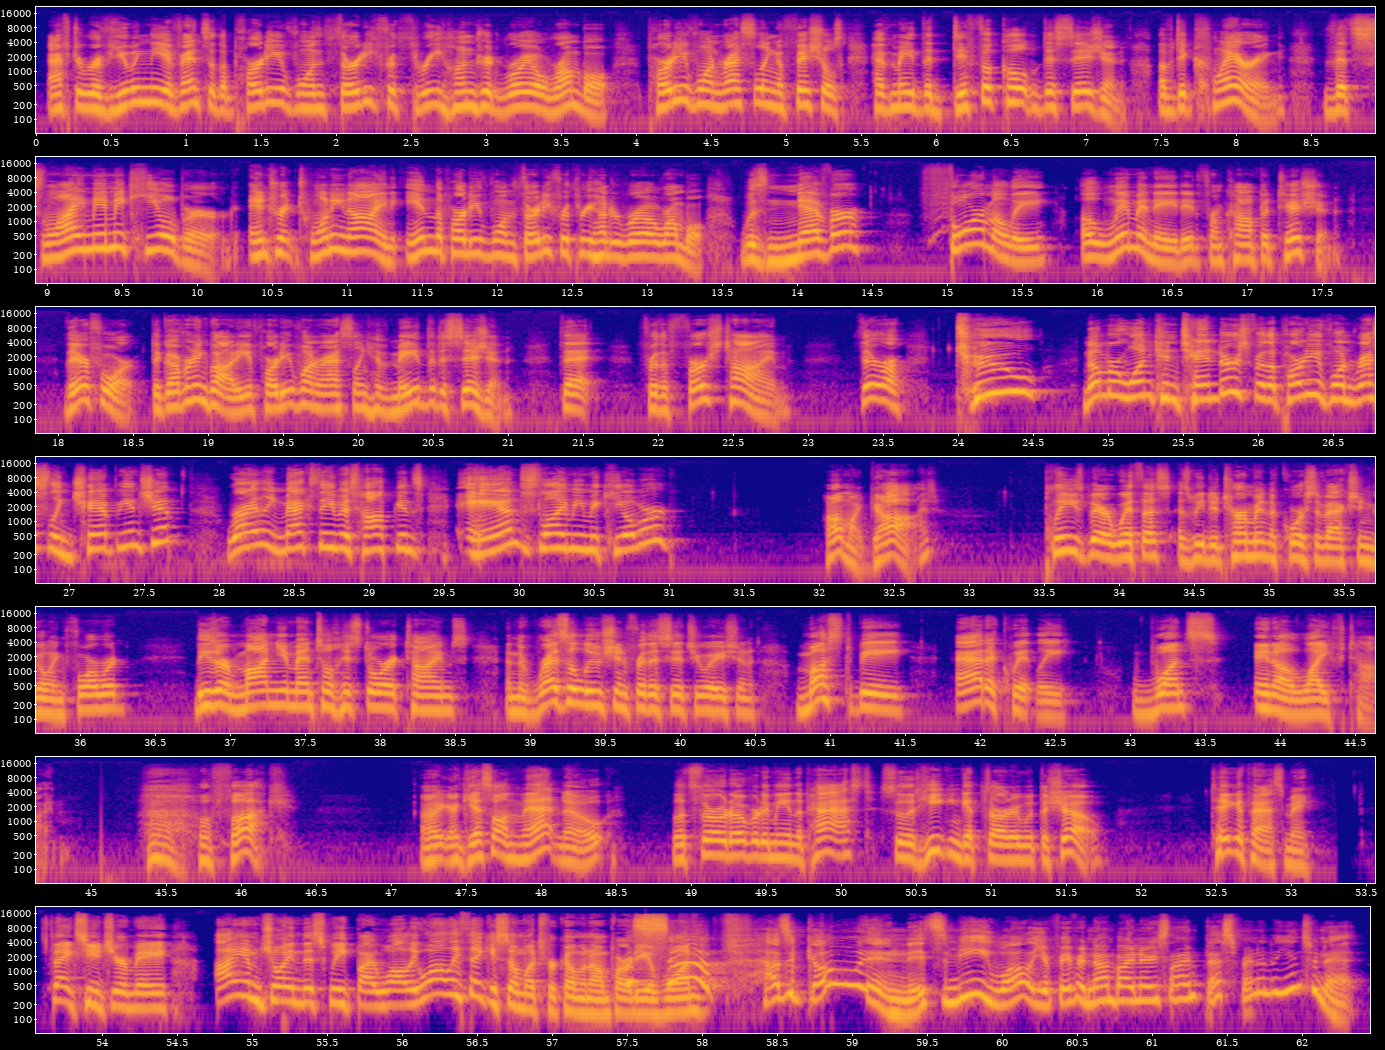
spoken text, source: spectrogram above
After reviewing the events of the Party of One 30 for 300 Royal Rumble, Party of One wrestling officials have made the difficult decision of declaring that Slimy McHeelberg, entrant 29 in the Party of One 30 for 300 Royal Rumble, was never formally eliminated from competition. Therefore, the governing body of Party of One Wrestling have made the decision that, for the first time, there are two number one contenders for the Party of One Wrestling Championship? Riley, Max Davis Hopkins, and Slimy McKeelberg? Oh my god. Please bear with us as we determine the course of action going forward. These are monumental historic times, and the resolution for this situation must be adequately once in a lifetime. well, fuck. I guess on that note, let's throw it over to me in the past so that he can get started with the show. Take it past me. Thanks, you, Jeremy. I am joined this week by Wally. Wally, thank you so much for coming on Party What's of One. Up? How's it going? It's me, Wally, your favorite non-binary slime best friend on the internet.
